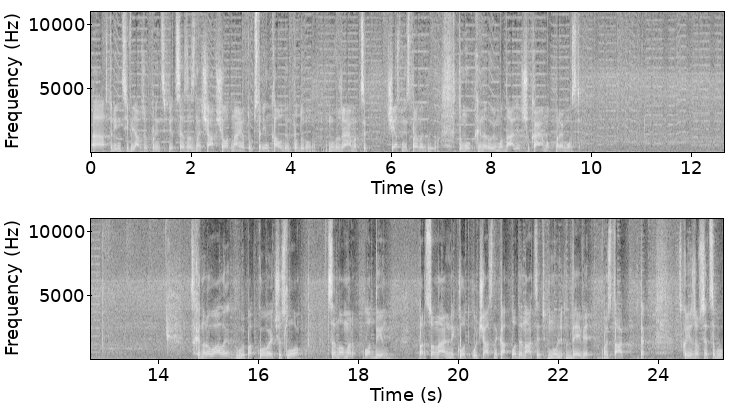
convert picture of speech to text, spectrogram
е, сторінці. Я вже в принципі це зазначав, що одна YouTube сторінка, один подарунок. Ми вважаємо це чесно і справедливо. Тому генеруємо далі, шукаємо переможця. Згенерували випадкове число. Це номер 1. Персональний код учасника 1109. Ось так. так. Скоріше за все, це був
